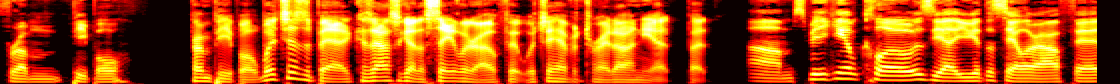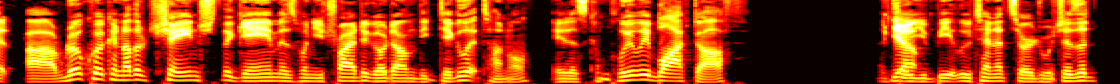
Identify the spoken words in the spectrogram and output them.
from people. from people, which isn't bad because I also got a sailor outfit, which I haven't tried on yet. But Um, speaking of clothes, yeah, you get the sailor outfit. Uh, real quick, another change to the game is when you try to go down the Diglett tunnel, it is completely blocked off until Yeah. you beat Lieutenant Surge, which is a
